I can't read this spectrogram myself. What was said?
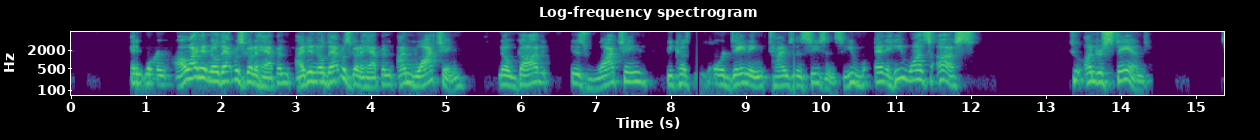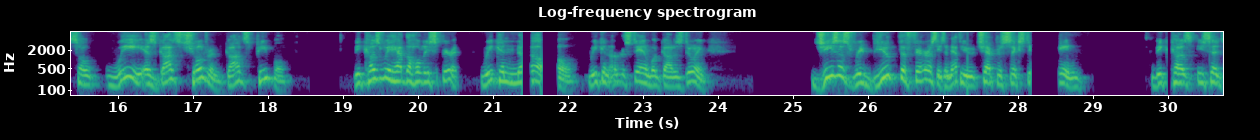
and going, Oh, I didn't know that was going to happen. I didn't know that was going to happen. I'm watching. No, God is watching because ordaining times and seasons. He and he wants us to understand. So we as God's children, God's people, because we have the Holy Spirit, we can know, we can understand what God is doing. Jesus rebuked the Pharisees in Matthew chapter 16 because he said,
